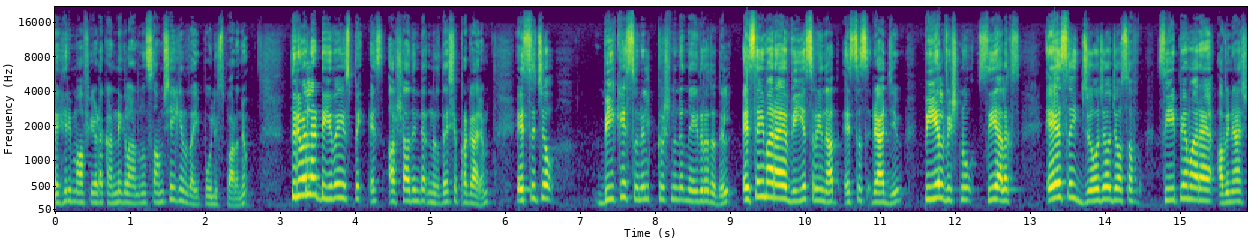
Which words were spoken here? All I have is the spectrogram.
ലഹരി മാഫിയയുടെ കണ്ണികളാണെന്ന് സംശയിക്കുന്നതായി പോലീസ് പറഞ്ഞു. തിരുവല്ല ഡിവൈഎസ്പി എസ് അർഷാദിന്റെ നിർദ്ദേശപ്രകാരം S HO B K Sunil കൃഷ്ണന്റെ നേതൃത്വത്തിൽ എസ് ഐമാരായ V S Sreenath S S Rajeev P L Vishnu C Alex A S I Jojo Joseph C P എമാരായ അവിനാഷ്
